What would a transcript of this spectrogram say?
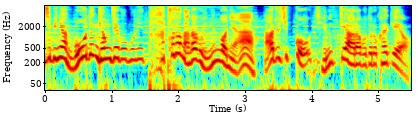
2022년 모든 경제 부분이 다 터져 나가고 있는 거냐 아주 쉽고 재밌게 알아보도록 할게요.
